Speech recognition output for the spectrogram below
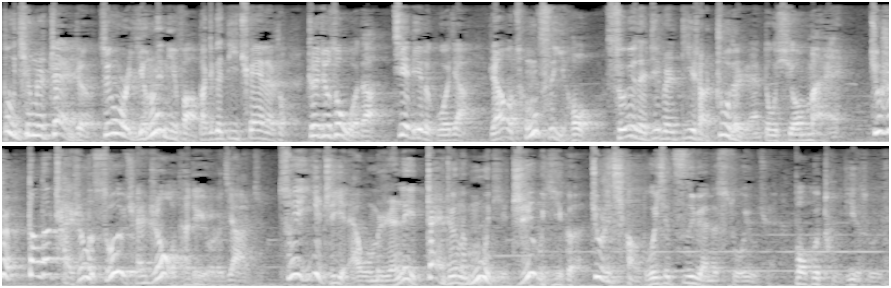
不停的战争，最后赢了那方，把这个地圈下来说这就是我的，建立了国家，然后从此以后，所有在这片地上住的人都需要买，就是当它产生了所有权之后，它就有了价值。所以一直以来，我们人类战争的目的只有一个，就是抢夺一些资源的所有权，包括土地的所有权，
